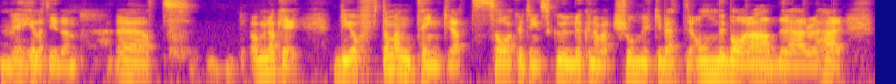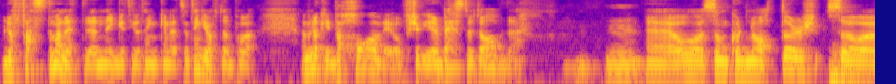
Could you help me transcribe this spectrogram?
Mm. eh, hela tiden. Eh, Att, ja men okej, det är ofta man tänker att saker och ting skulle kunna varit så mycket bättre om vi bara hade det här och det här. Men då fastnar man lätt i det negativa tänkandet. Jag tänker ofta på, ja men okej, vad har vi? Och försöker göra det bästa utav det. Mm. Eh, Och som koordinator så...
